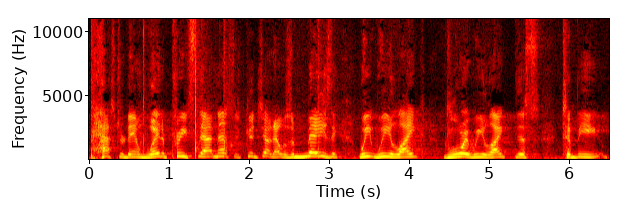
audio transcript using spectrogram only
Pastor Dan. Way to preach that message. Good job. That was amazing. We, we like glory. We like this to be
